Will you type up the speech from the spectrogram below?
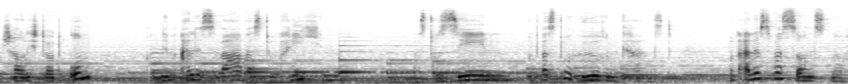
Schau dich dort um und nimm alles wahr, was du riechen, was du sehen und was du hören kannst und alles, was sonst noch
